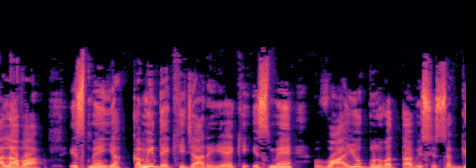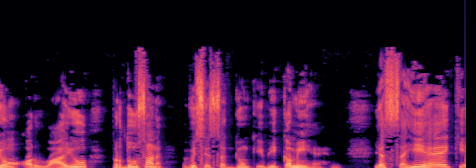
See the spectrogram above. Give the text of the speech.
अलावा इसमें यह कमी देखी जा रही है कि इसमें वायु गुणवत्ता विशेषज्ञों और वायु प्रदूषण विशेषज्ञों की भी कमी है। यह सही है कि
